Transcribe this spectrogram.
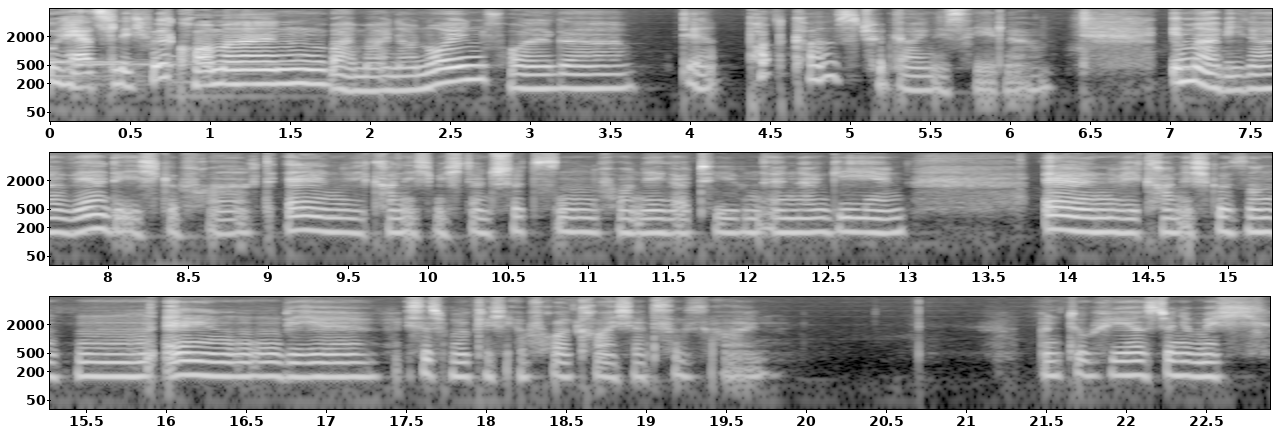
Hallo, herzlich willkommen bei meiner neuen Folge der Podcast für deine Seele. Immer wieder werde ich gefragt, Ellen, wie kann ich mich denn schützen vor negativen Energien? Ellen, wie kann ich gesunden? Ellen, wie ist es möglich, erfolgreicher zu sein? Und du wirst, wenn du mich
